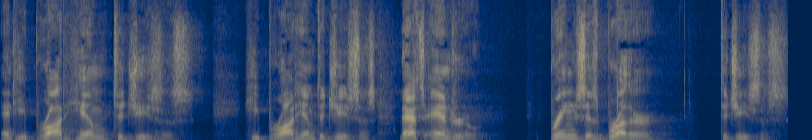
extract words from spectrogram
And he brought him to Jesus. He brought him to Jesus. That's Andrew, brings his brother to Jesus.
